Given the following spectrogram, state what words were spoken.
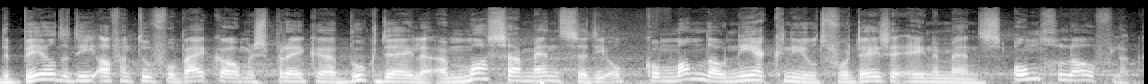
De beelden die af en toe voorbij komen spreken boekdelen. Een massa mensen die op commando neerknielt voor deze ene mens. Ongelooflijk.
